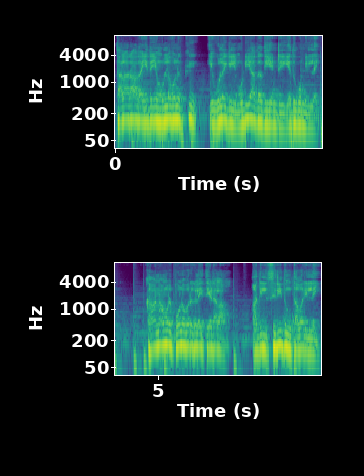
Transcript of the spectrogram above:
தளராத இதயம் உள்ளவனுக்கு இவ்வுலகில் முடியாதது என்று எதுவும் இல்லை. காணாமல் போனவர்களை தேடலாம். அதில் சிறிதும் தவறில்லை.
